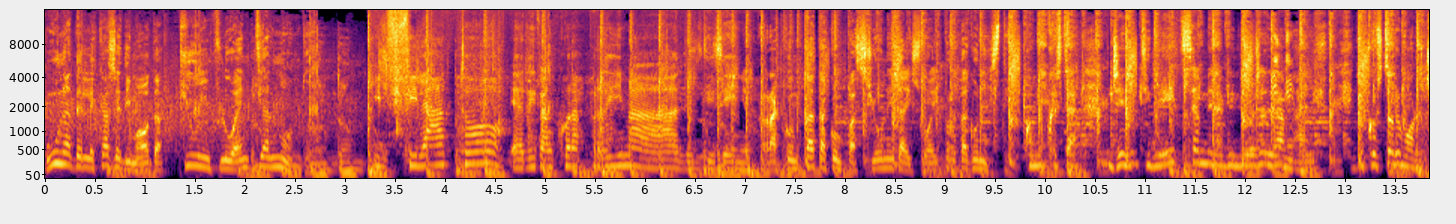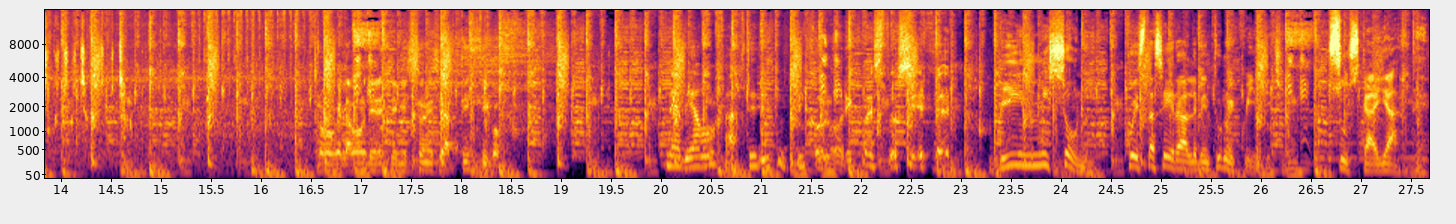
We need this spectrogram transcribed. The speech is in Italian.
una delle case di moda più influenti al mondo. Il filato arriva ancora prima del disegno. Raccontata con passione dai suoi protagonisti. Con questa gentilezza meravigliosa della Mali e questo rumore. Trovo che il lavoro di, di missione sia artistico. Ne abbiamo fatte di tutti i colori, questo sì. Bean Missoni, questa sera alle 21.15 su Sky Arte.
